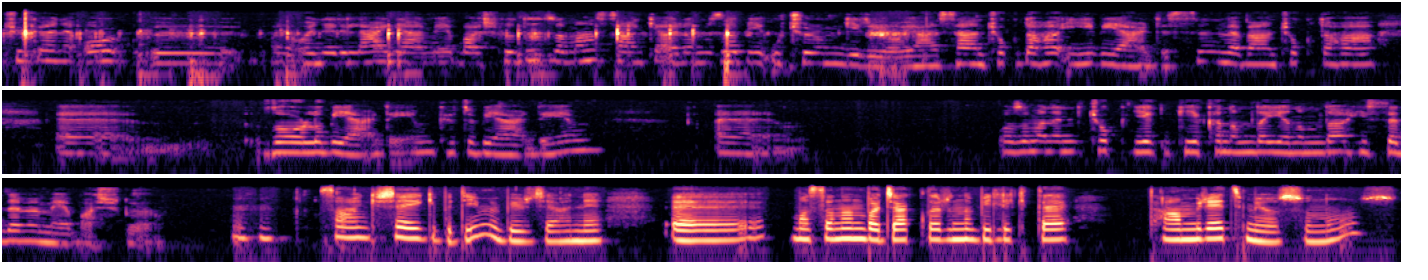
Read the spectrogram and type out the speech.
Çünkü hani o e, hani öneriler gelmeye başladığı zaman sanki aramıza bir uçurum giriyor. Yani sen çok daha iyi bir yerdesin ve ben çok daha e, zorlu bir yerdeyim, kötü bir yerdeyim. E, o zaman hani çok yak- yakınımda, yanımda hissedememeye başlıyorum. Hı. Sanki şey gibi değil mi Birce? Hani e, masanın bacaklarını birlikte tamir etmiyorsunuz.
